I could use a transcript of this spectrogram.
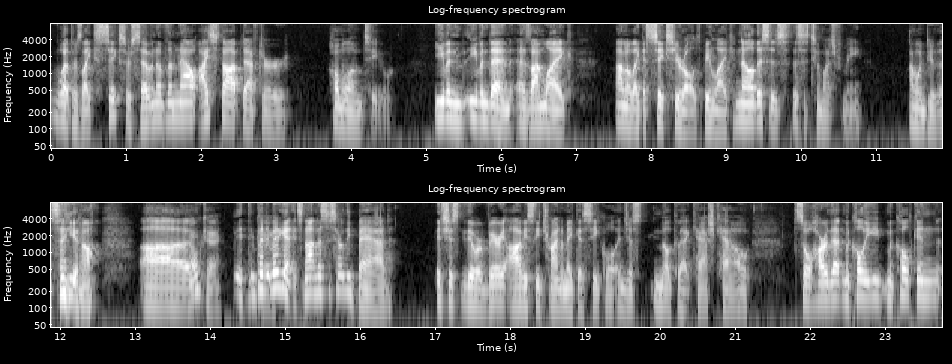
what there's like six or seven of them now. I stopped after home alone 2 even even then as i'm like i don't know like a six year old being like no this is this is too much for me. I won't do this you know? Uh Okay. it, but, but again, it's not necessarily bad. It's just they were very obviously trying to make a sequel and just milk that cash cow. So hard that Macaulay McCulkin,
